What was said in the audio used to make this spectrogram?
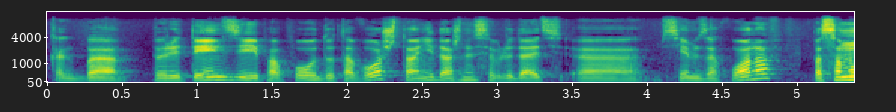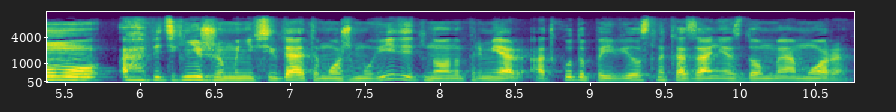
как бы претензии по поводу того, что они должны соблюдать э, семь законов. По самому Пятикнижию мы не всегда это можем увидеть, но, например, откуда появилось наказание с дома Амора?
